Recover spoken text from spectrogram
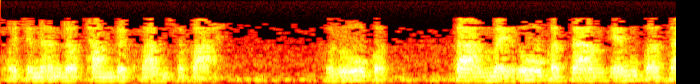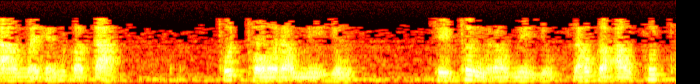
เพราะฉะนั้นเราทำด้วยความสบาย รู้ก็ตามไม่รู้ก็ตามเห็นก็ตามไม่เห็นก็ตาม พุทโธเรามีอยู่ ที่พึ่งเรามีอยู่เราก็เอาพุทโธ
